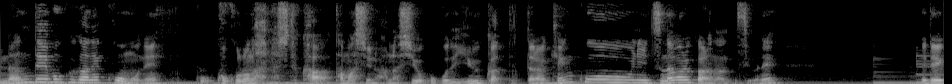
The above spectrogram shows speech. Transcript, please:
なんで僕がねこうもねこう心の話とか魂の話をここで言うかって言ったら健康につながるからなんですよね。で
